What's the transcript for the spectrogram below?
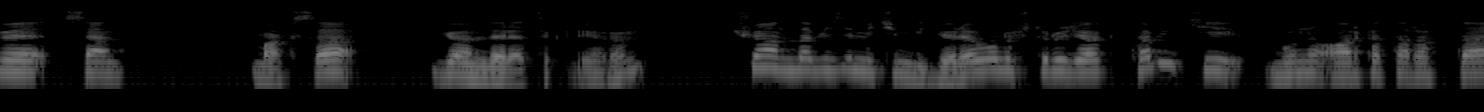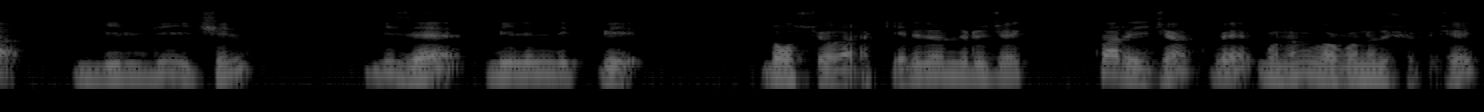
ve Sandbox'a göndere tıklıyorum. Şu anda bizim için bir görev oluşturacak. Tabii ki bunu arka tarafta bildiği için bize bilindik bir dosya olarak geri döndürecek, tarayacak ve bunun logunu düşürecek.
